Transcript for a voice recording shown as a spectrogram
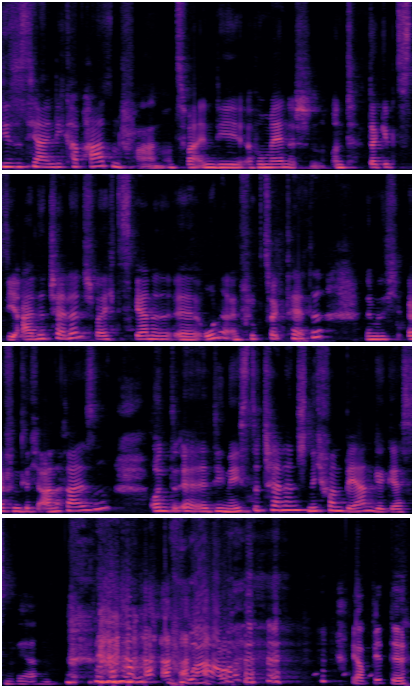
dieses Jahr in die Karpaten fahren, und zwar in die rumänischen. Und da gibt es die eine Challenge, weil ich das gerne äh, ohne ein Flugzeug täte, nämlich öffentlich anreisen. Und äh, die nächste Challenge, nicht von Bären gegessen werden. wow. ja, bitte.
